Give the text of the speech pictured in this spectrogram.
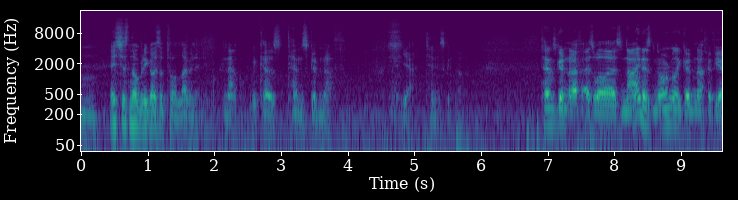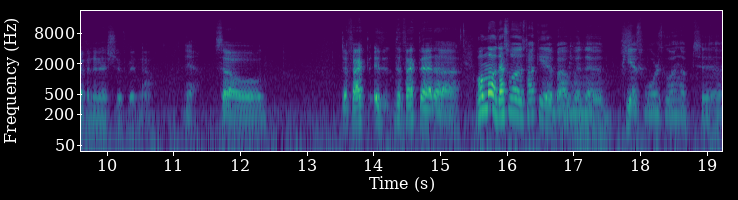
Mm. It's just nobody goes up to eleven anymore. No, because 10's good enough. Yeah, ten is good enough. 10's good enough, as well as 9 is normally good enough if you have an initiative bid now. Yeah. So, the fact it, the fact that uh Well, no, that's what I was talking about with the PS wars going up to.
